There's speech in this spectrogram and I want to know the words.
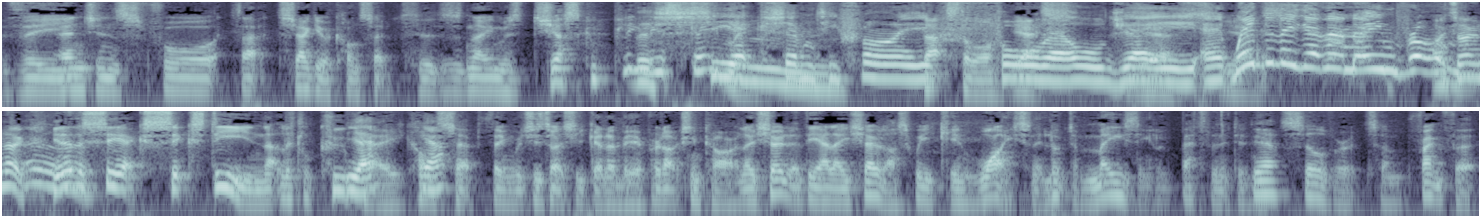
the engines for that Jaguar concept. His name has just The completely escaped. CX75 That's the one, 4LJ. yes. Yes, Where yes. did they get that name from? I don't know. You know the CX16, that little coupe Yeah, yeah. concept thing, which is actually going to be a production car, and they showed it at the LA show last week in white, and it looked amazing. It looked better than it did Yeah. in silver at um, Frankfurt,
